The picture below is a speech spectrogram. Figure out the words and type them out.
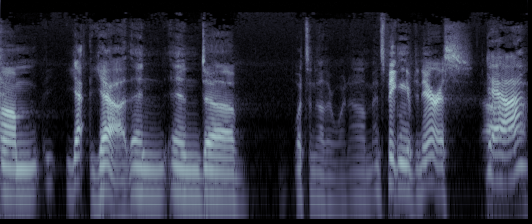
Um, yeah, yeah, and and uh, what's another one? Um, and speaking of Daenerys, Yeah,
